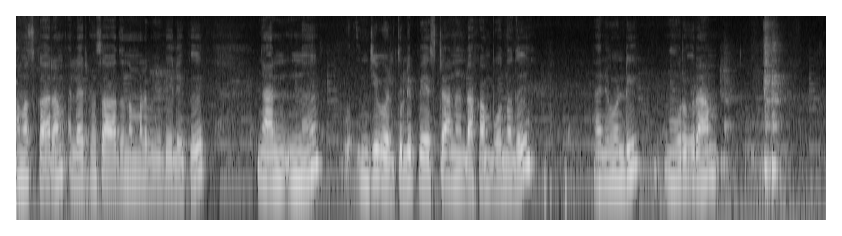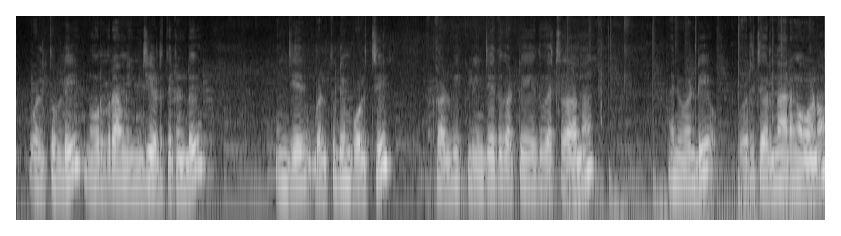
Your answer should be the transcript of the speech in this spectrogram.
നമസ്കാരം. എല്ലാവർക്കും സ്വാഗതം. നമ്മളെ വീഡിയോയിലേക്ക് ഞാൻ ഇന്ന് ഇഞ്ചി വെളുത്തുള്ളി പേസ്റ്റാണ് ഉണ്ടാക്കാൻ പോകുന്നത്. അതിനുവേണ്ടി നൂറ് ഗ്രാം വെളുത്തുള്ളി നൂറ് ഗ്രാം ഇഞ്ചി എടുത്തിട്ടുണ്ട്. ഇഞ്ചിയും വെളുത്തുള്ളിയും പൊളിച്ച് കഴുകി ക്ലീൻ ചെയ്ത് കട്ട് ചെയ്ത് വെച്ചതാണ്. അതിനുവേണ്ടി ഒരു ചെറുനാരങ്ങ വേണം.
